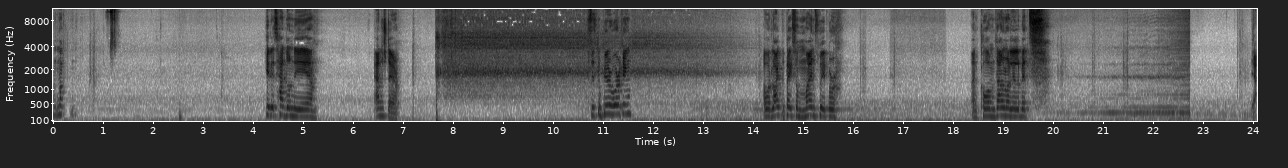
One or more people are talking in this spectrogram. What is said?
Not hit his head on the um, edge there. Is this computer working? I would like to play some Minesweeper. And calm down a little bit. Yeah.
